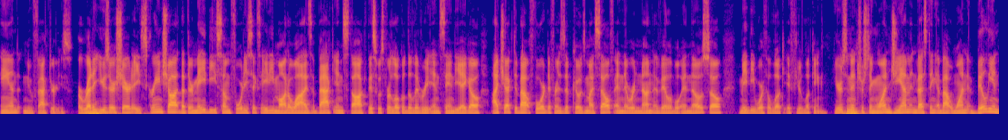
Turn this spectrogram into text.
and new factories. A Reddit user shared a screenshot that there may be some 4680 Model Ys back in stock. This was for local delivery in San Diego. I checked about four different zip codes myself and there were none available in those. So may be worth a look if you're looking. Here's an interesting one GM investing about $1 billion,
